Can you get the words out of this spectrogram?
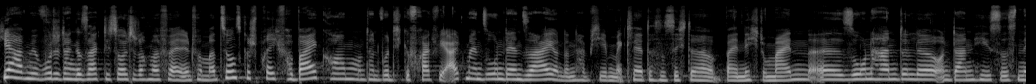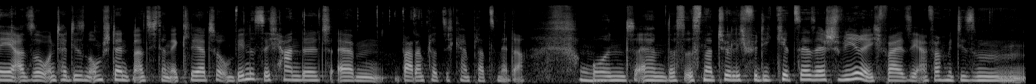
Ja, mir wurde dann gesagt, ich sollte doch mal für ein Informationsgespräch vorbeikommen. Und dann wurde ich gefragt, wie alt mein Sohn denn sei. Und dann habe ich eben erklärt, dass es sich dabei nicht um meinen äh, Sohn handele. Und dann hieß es, nee, also unter diesen Umständen, als ich dann erklärte, um wen es sich handelt, ähm, war dann plötzlich kein Platz mehr da. Mhm. Und ähm, das ist natürlich für die Kids sehr, sehr schwierig, weil sie einfach mit diesem,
